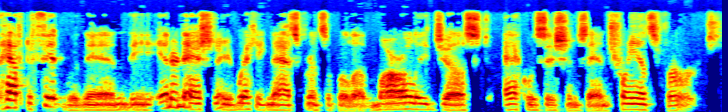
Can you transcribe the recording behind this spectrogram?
have to fit within the internationally recognized principle of morally just acquisitions and transfers.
